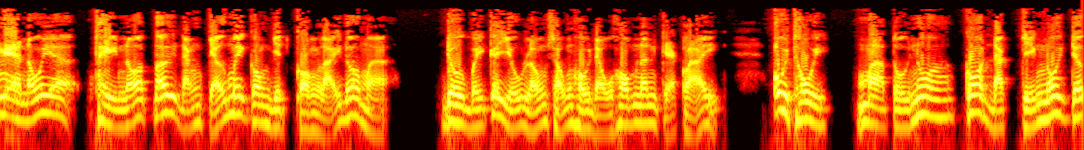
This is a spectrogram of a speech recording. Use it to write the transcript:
Nghe nói thì nó tới đặng chở mấy con dịch còn lại đó mà. Rồi bị cái vụ lộn xộn hồi đầu hôm nên kẹt lại. Ôi thôi, mà tụi nó có đặt chuyện nói trớ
